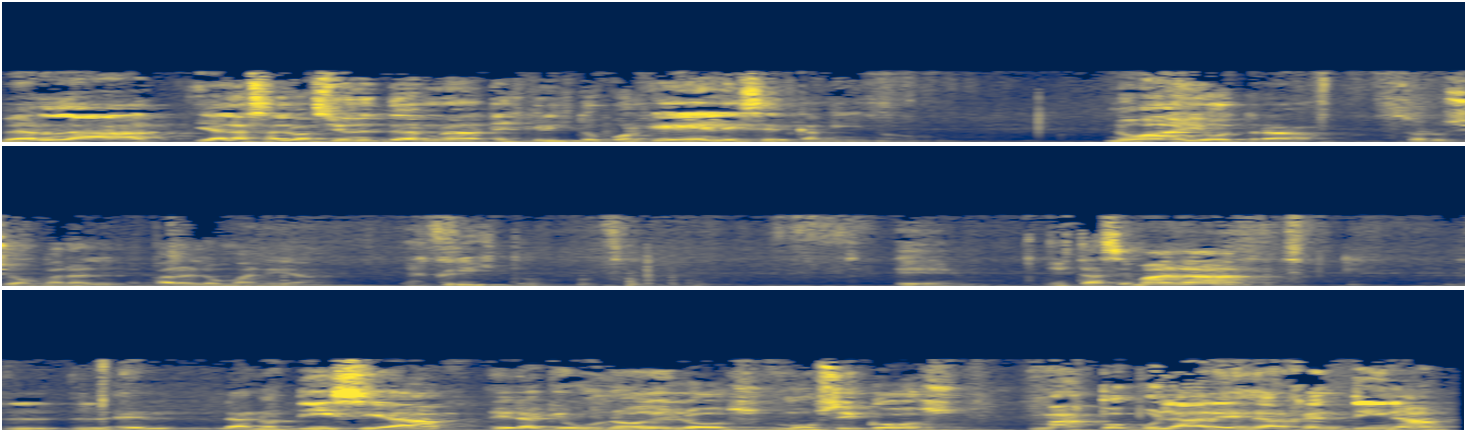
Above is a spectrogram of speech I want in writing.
verdad y a la salvación eterna es Cristo, porque Él es el camino. No hay otra solución para, el, para la humanidad, es Cristo. Eh, esta semana la noticia era que uno de los músicos más populares de Argentina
